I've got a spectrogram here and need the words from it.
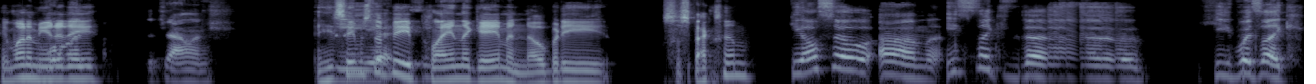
he won immunity. The challenge. He seems He, to be he- playing the game and nobody suspects him. He also um he's like the he was like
